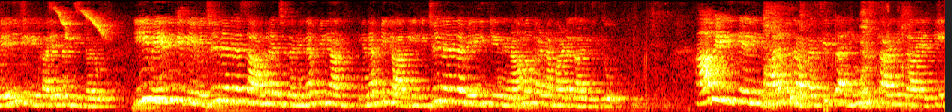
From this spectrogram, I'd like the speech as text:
ವೇದಿಕೆಗೆ ಕರೆತಂದಿದ್ದರು. ಈ ವೇದಿಕೆಗೆ ವಿಜಯನಗರ ಸಾಮ್ರಾಜ್ಯದ ನೆನಪಿನ, ನೆನಪಿಗಾಗಿ ವಿಜಯನಗರ ವೇದಿಕೆಯನ್ನು ನಾಮಕರಣ ಮಾಡಲಾಗಿತ್ತು. ಆ ವೇದಿಕೆಯಲ್ಲಿ ಭಾರತದ ಪ್ರಸಿದ್ಧ ಹಿಂದೂಸ್ತಾನಿ ಗಾಯಕಿ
